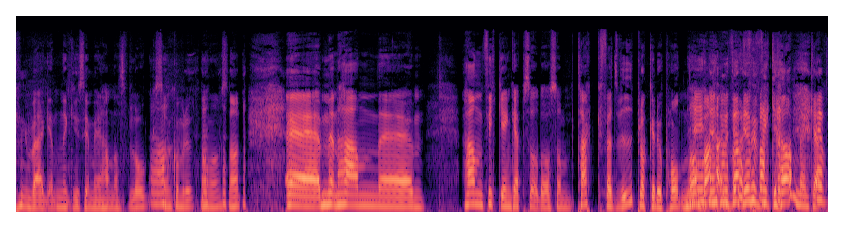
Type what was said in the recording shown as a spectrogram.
vägen, ni kan ju se mer i Hannas vlogg Ja. som kommer ut någon gång snart. Eh, men han, eh, han fick en keps då som tack för att vi plockade upp honom. Nej, Va? men jag Varför fick han en keps?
